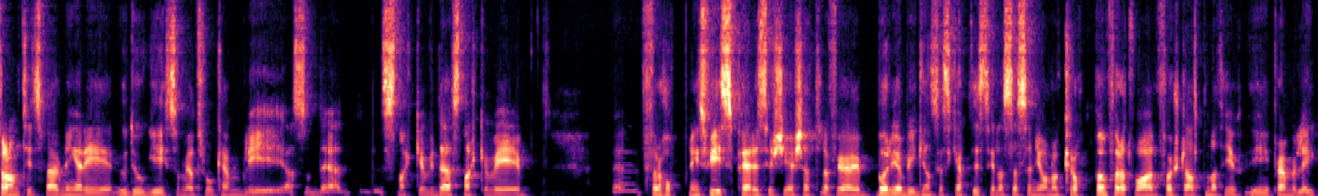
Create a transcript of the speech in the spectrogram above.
framtidsvärvningar i Udugi som jag tror kan bli, alltså det snackar vi, där snackar vi förhoppningsvis Perisic ersättare för jag börjar bli ganska skeptisk till att Sessignon och kroppen för att vara en första alternativ i Premier League.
